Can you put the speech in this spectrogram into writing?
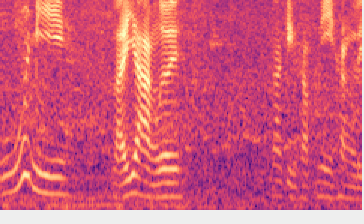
อุ้ยมีหลายอย่างเลย น่ากินครับนี่ฮังเล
